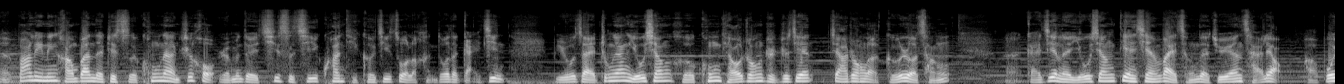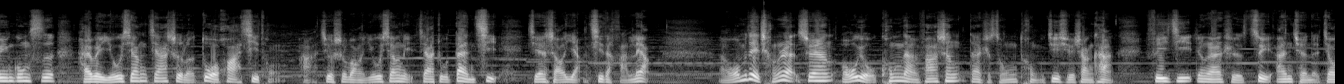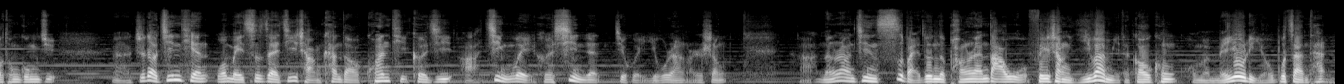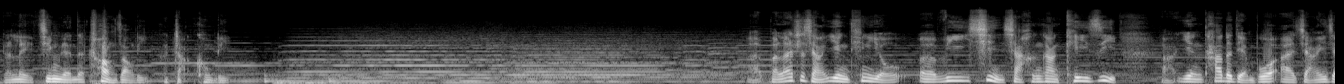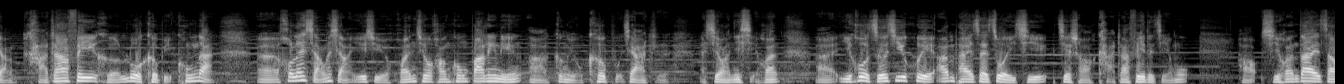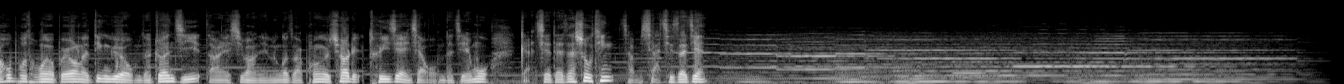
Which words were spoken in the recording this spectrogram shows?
呃，八零零航班的这次空难之后，人们对七四七宽体客机做了很多的改进，比如在中央油箱和空调装置之间加装了隔热层，呃，改进了油箱电线外层的绝缘材料。啊，波音公司还为油箱加设了惰化系统，啊，就是往油箱里加注氮气，减少氧气的含量。啊，我们得承认，虽然偶有空难发生，但是从统计学上看，飞机仍然是最安全的交通工具。呃，直到今天，我每次在机场看到宽体客机，啊，敬畏和信任就会油然而生。啊，能让近四百吨的庞然大物飞上一万米的高空，我们没有理由不赞叹人类惊人的创造力和掌控力。本来是想应听友呃微信下横杠 kz，啊应他的点播啊讲一讲卡扎菲和洛克比空难，呃后来想了想，也许环球航空八零零啊更有科普价值啊，希望你喜欢啊，以后择机会安排再做一期介绍卡扎菲的节目。好，喜欢大爱杂货铺的朋友，别忘了订阅我们的专辑，当然也希望你能够在朋友圈里推荐一下我们的节目。感谢大家收听，咱们下期再见。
